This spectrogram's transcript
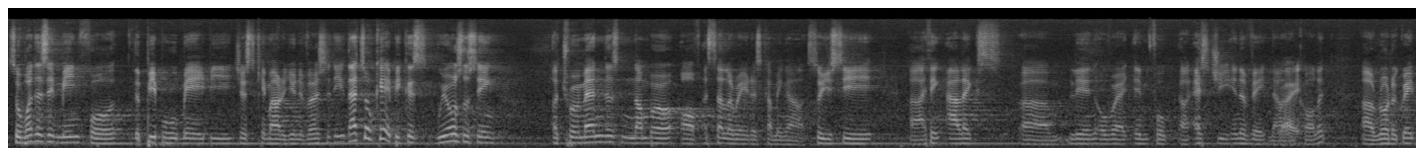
So what does it mean for the people who maybe just came out of university? That's okay because we're also seeing a tremendous number of accelerators coming out. So you see uh, I think Alex um, Lin over at Info, uh, SG Innovate now, right. I call it, uh, wrote a great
